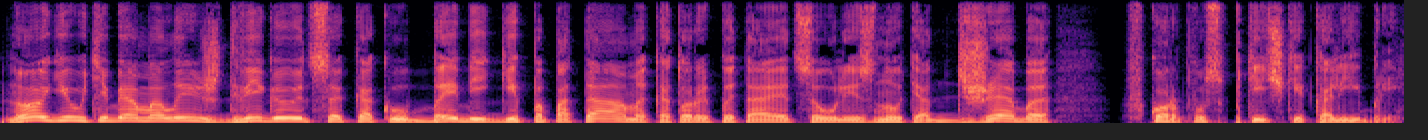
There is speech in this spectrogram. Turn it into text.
Ноги у тебя, малыш, двигаются, как у бэби-гипопотама, который пытается улизнуть от джеба в корпус птички калибри.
